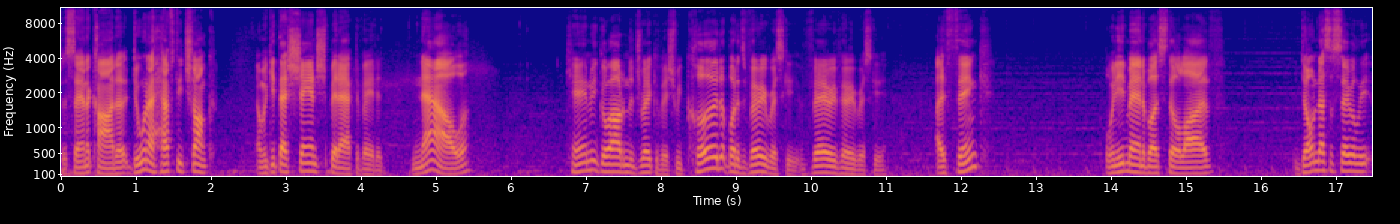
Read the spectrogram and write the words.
Just Sandaconda. Doing a hefty chunk. And we get that Sand Spit activated. Now, can we go out into Dracovish? We could, but it's very risky. Very, very risky. I think we need Mandibuzz still alive. Don't necessarily...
